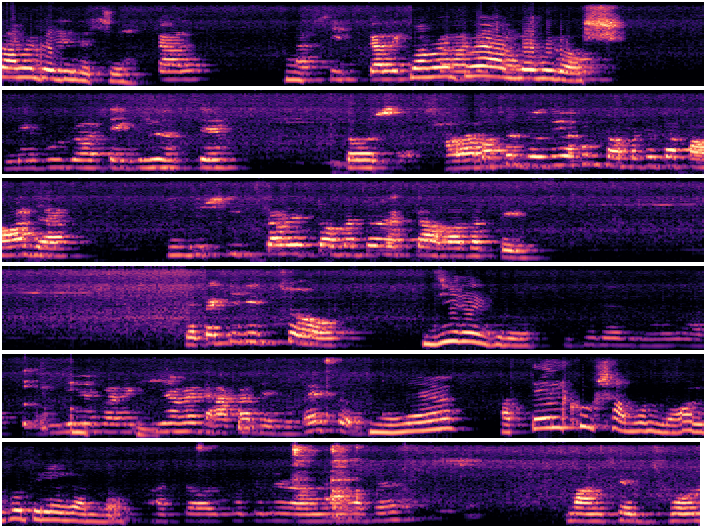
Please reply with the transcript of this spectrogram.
টমেটো দিয়েছে। টমেটো আর লেবু রস। লেবুর রস এগুলো হচ্ছে তো সারা বছর যদিও এখন টমেটোটা পাওয়া যায় কিন্তু শীতকালের টমেটোর একটা আলাদা টেস্ট এটা কি দিচ্ছ? জিরে গুঁড়ো। জিরে গুঁড়ো এবারে কীভাবে ঢাকা দেবে তাই তো? হ্যাঁ, আর তেল খুব সামান্য অল্প তেলের রান্না। আচ্ছা অল্প তেলে রান্না হবে। মাংসের ঝোল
